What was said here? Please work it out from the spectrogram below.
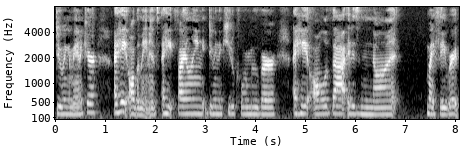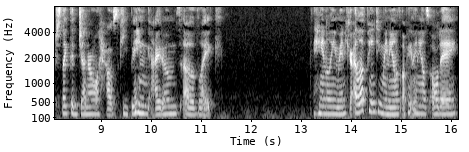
doing a manicure. I hate all the maintenance. I hate filing, doing the cuticle remover. I hate all of that. It is not my favorite. Just like the general housekeeping items of like handling a manicure. I love painting my nails. I'll paint my nails all day.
